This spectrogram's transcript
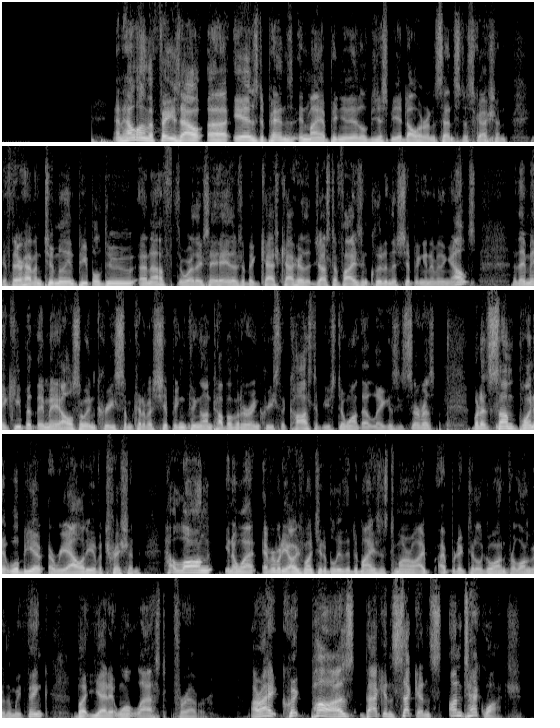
And how long the phase out uh, is depends, in my opinion. It'll just be a dollar and a cents discussion. If they're having two million people do enough to where they say, "Hey, there's a big cash cow here that justifies including the shipping and everything else," they may keep it. They may also increase some kind of a shipping thing on top of it, or increase the cost if you still want that legacy service. But at some point, it will be a, a reality of attrition. How long? You know what? Everybody always wants you to believe the demise is tomorrow. I, I predict it'll go on for longer than we think, but yet it won't last forever. All right, quick pause. Back in seconds on Tech Watch.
